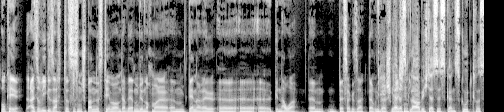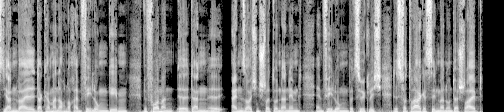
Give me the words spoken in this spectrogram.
Okay, also wie gesagt, das ist ein spannendes Thema und da werden wir nochmal ähm, generell äh, äh, äh genauer ähm, besser gesagt, darüber sprechen. Ja, das glaube ich, das ist ganz gut, Christian, weil da kann man auch noch Empfehlungen geben, bevor man äh, dann äh, einen solchen Schritt unternimmt, Empfehlungen bezüglich des Vertrages, den man unterschreibt,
